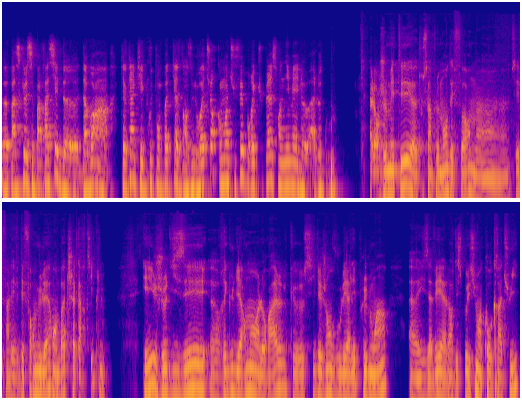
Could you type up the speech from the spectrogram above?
Euh, Parce que c'est pas facile d'avoir quelqu'un qui écoute ton podcast dans une voiture. Comment tu fais pour récupérer son email euh, à l'autre bout? Alors, je mettais euh, tout simplement des formes, des formulaires en bas de chaque article. Et je disais régulièrement à l'oral que si les gens voulaient aller plus loin, ils avaient à leur disposition un cours gratuit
